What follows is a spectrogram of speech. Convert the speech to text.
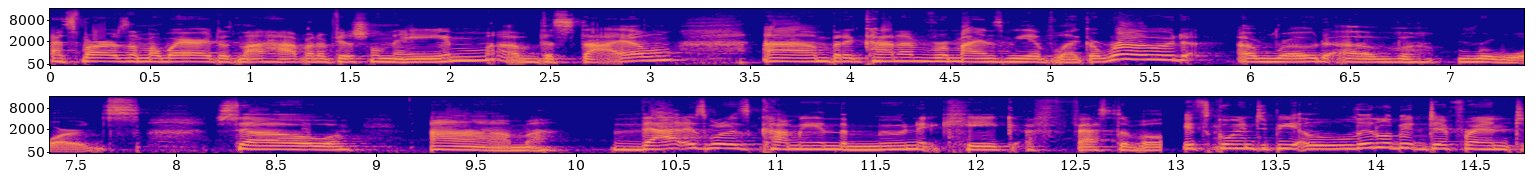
as far as I'm aware, it does not have an official name of the style, um, but it kind of reminds me of like a road, a road of rewards. So, um, that is what is coming the Moon Cake Festival. It's going to be a little bit different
